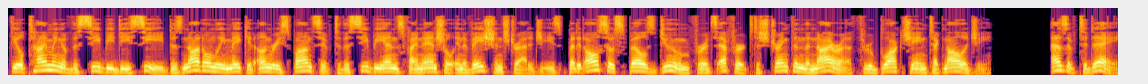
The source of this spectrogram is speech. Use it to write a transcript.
The timing of the CBDC does not only make it unresponsive to the CBN's financial innovation strategies, but it also spells doom for its effort to strengthen the Naira through blockchain technology. As of today,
